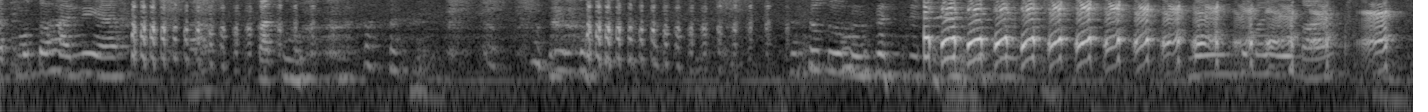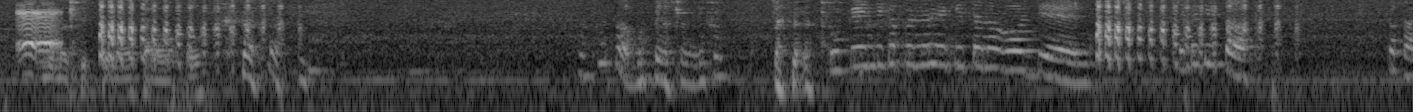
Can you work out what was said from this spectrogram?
Cut mo to, honey, ah. Cut mo. Natutunan si Nung tumayo ka, Binatip ko ng asawa ko. ano sabi niya? Okay, hindi ka pa nakikita ng audience. Teka dito. Dito ka.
